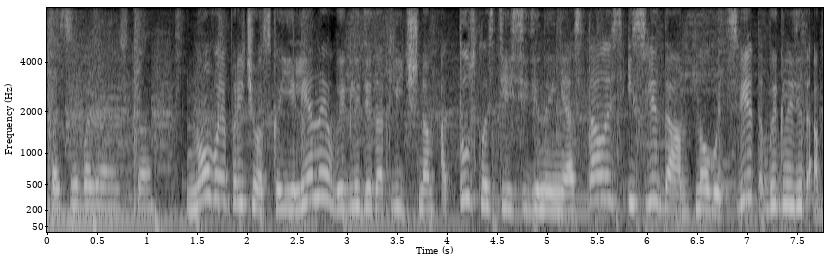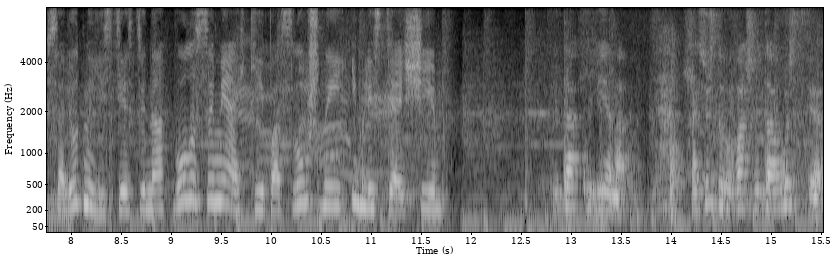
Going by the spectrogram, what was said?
Спасибо, Леночка. Новая прическа Елены выглядит отлично. От тусклости и седины не осталось и следа. Новый цвет выглядит абсолютно естественно. Волосы мягкие, послушные и блестящие. Итак, Елена, хочу, чтобы ваше удовольствие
